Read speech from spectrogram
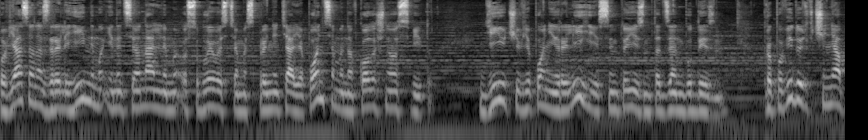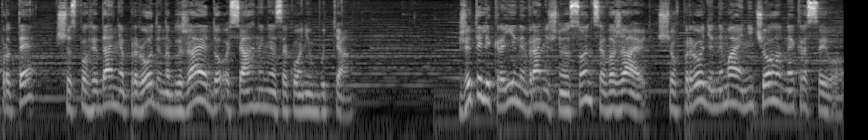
пов'язана з релігійними і національними особливостями сприйняття японцями навколишнього світу. Діючи в Японії релігії, синтоїзм та дзен-буддизм, проповідують вчення про те, що споглядання природи наближає до осягнення законів буття. Жителі країни вранішнього сонця вважають, що в природі немає нічого некрасивого.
